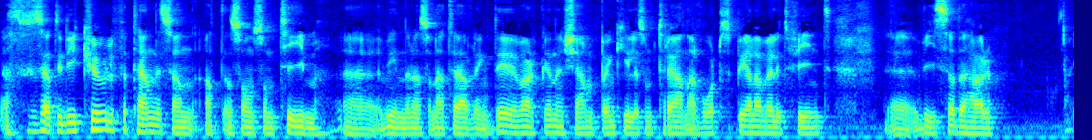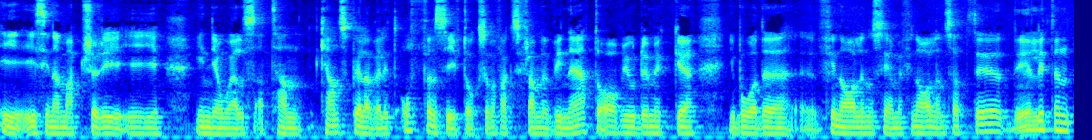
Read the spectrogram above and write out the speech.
jag ska säga att det är kul för tennisen att en sån som team eh, vinner en sån här tävling. Det är verkligen en kämpe, en kille som tränar hårt, spelar väldigt fint. Eh, det här i, i sina matcher i, i Indian Wells att han kan spela väldigt offensivt också. Var faktiskt framme vid nät och avgjorde mycket i både eh, finalen och semifinalen. Så att det, det är en liten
